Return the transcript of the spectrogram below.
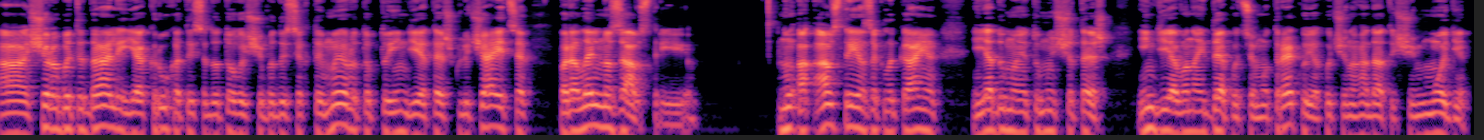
А що робити далі? Як рухатися до того, щоб досягти миру? Тобто Індія теж включається паралельно з Австрією. Ну а Австрія закликає, і я думаю, тому що теж Індія вона йде по цьому треку. Я хочу нагадати, що моді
